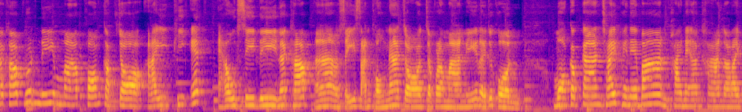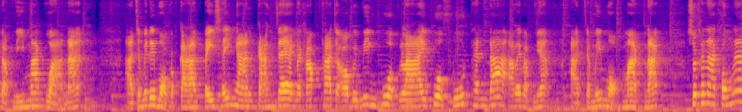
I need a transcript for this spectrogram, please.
นะครับ รุ่นนี้มาพร้อมกับจอ IPS LCD นะครับอ่าสีสันของหน้าจอจะประมาณนี้เลยทุกคน เหมาะกับการใช้ภายในบ้านภายในอาคารอะไรแบบนี้มากกว่านะ อาจจะไม่ได้เหมาะกับการไปใช้งานกลางแจ้งนะครับ ถ้าจะเอาไปวิ่งพวกไลน์พวกฟู้ดแพนด้าอะไรแบบเนี้ยอาจจะไม่เหมาะมากนัก ส่วนขนาดของหน้า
